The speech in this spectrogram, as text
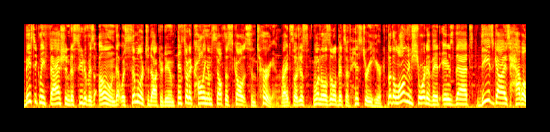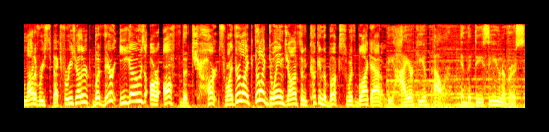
basically fashioned a suit of his own that was similar to Doctor Doom and started calling himself the Scarlet Centurion, right? So just one of those little bits of history here. But the long and short of it is that these guys have a lot of respect for each other, but their egos are off the charts, right? They're like they're like Dwayne Johnson cooking the books with Black Adam. The hierarchy of power in the DC universe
